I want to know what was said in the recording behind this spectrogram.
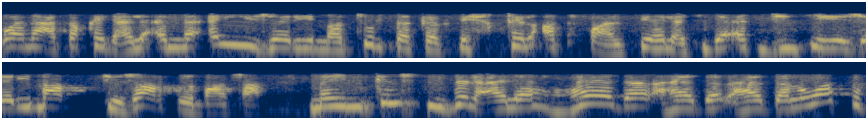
وأنا أعتقد على أن أي جريمة ترتكب في حق الأطفال فيها الاعتداءات الجنسية هي جريمة تجاره البشر ما يمكنش تنزل على هذا هذا هذا الوصف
